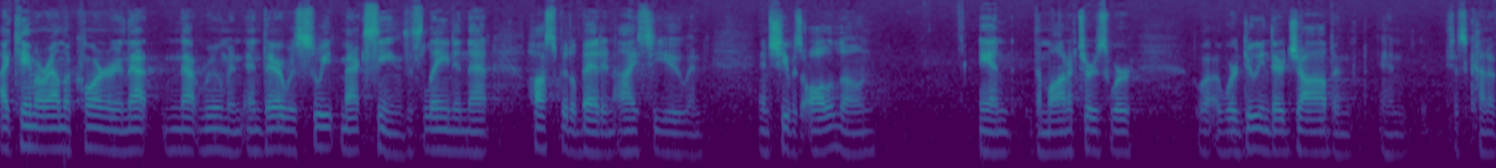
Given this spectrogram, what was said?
I came around the corner in that, in that room, and, and there was sweet Maxine just laying in that hospital bed in ICU. And, and she was all alone. And the monitors were, were doing their job and, and just kind of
